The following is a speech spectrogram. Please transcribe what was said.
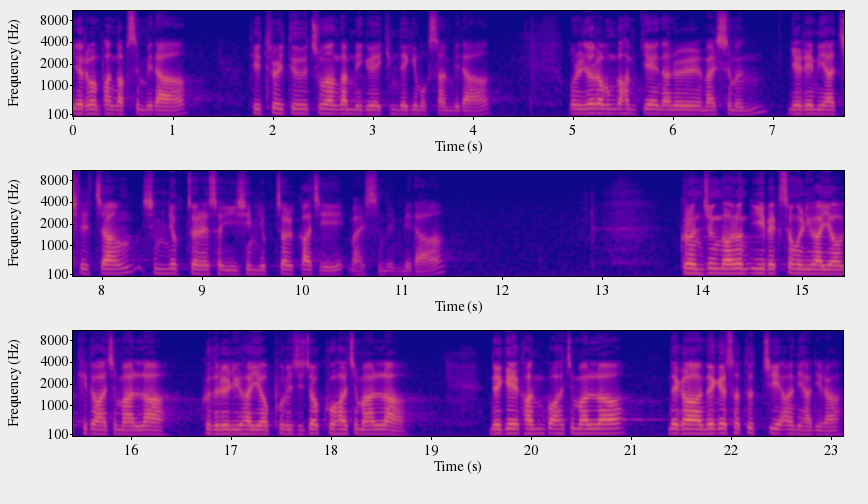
여러분 반갑습니다. 디트로이트 중앙감리교회 김대기 목사입니다. 오늘 여러분과 함께 나눌 말씀은 예레미야 7장 16절에서 26절까지 말씀입니다. 그런즉 너는 이 백성을 위하여 기도하지 말라 그들을 위하여 부르짖어 구하지 말라 내게 간구하지 말라 내가 내게서 듣지 아니하리라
